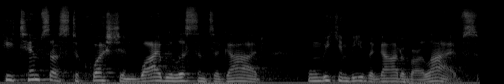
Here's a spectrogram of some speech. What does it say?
He tempts us to question why we listen to God when we can be the God of our lives.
